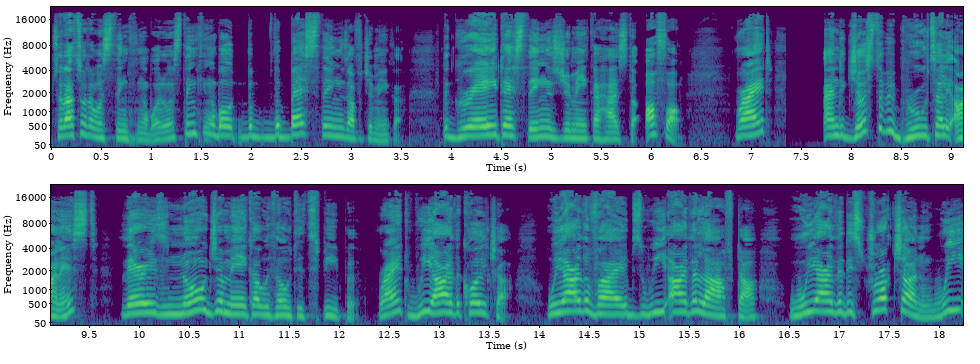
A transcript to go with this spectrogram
So that's what I was thinking about. I was thinking about the, the best things of Jamaica, the greatest things Jamaica has to offer, right? And just to be brutally honest, there is no Jamaica without its people, right? We are the culture. We are the vibes. We are the laughter. We are the destruction. We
